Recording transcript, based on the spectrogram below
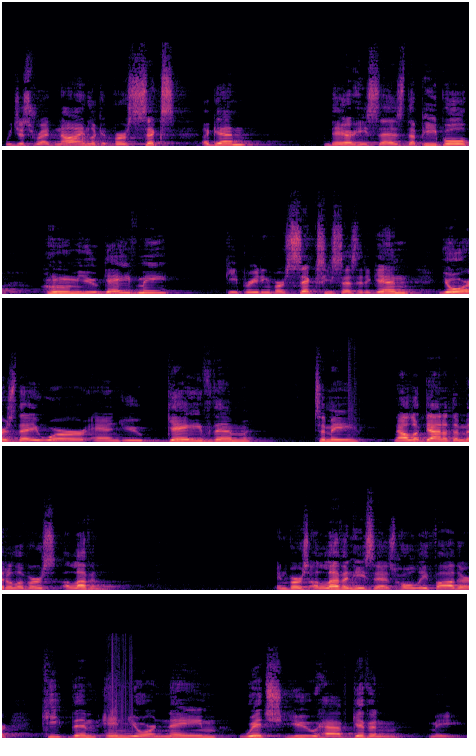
We just read 9. Look at verse 6 again. There he says, The people whom you gave me. Keep reading verse 6. He says it again. Yours they were, and you gave them to me. Now look down at the middle of verse 11. In verse 11, he says, Holy Father, keep them in your name, which you have given me.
